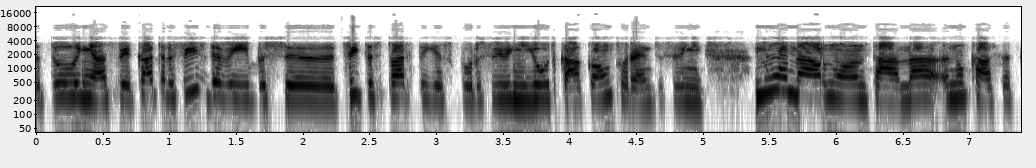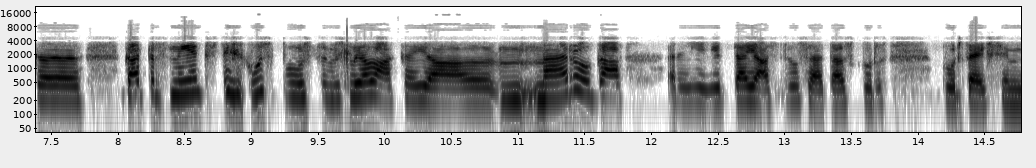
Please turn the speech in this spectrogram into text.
tad tūliņās pie katras izdevības citas partijas, kuras viņi jūt kā konkurentus, viņi no nomelno un tā, nu, kā saka, katrs nieks tiek uzpūsts vislielākajā mērogā. Arī tajās pilsētās, kur, kur teiksim,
